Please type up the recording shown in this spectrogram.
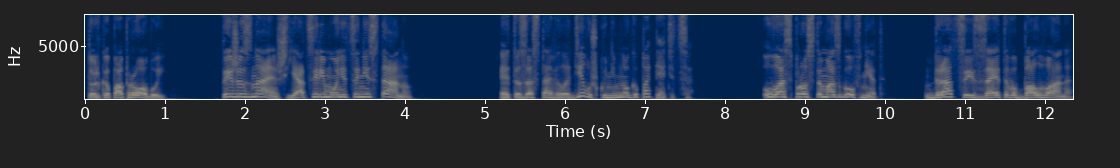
Только попробуй. Ты же знаешь, я церемониться не стану». Это заставило девушку немного попятиться. «У вас просто мозгов нет. Драться из-за этого болвана».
